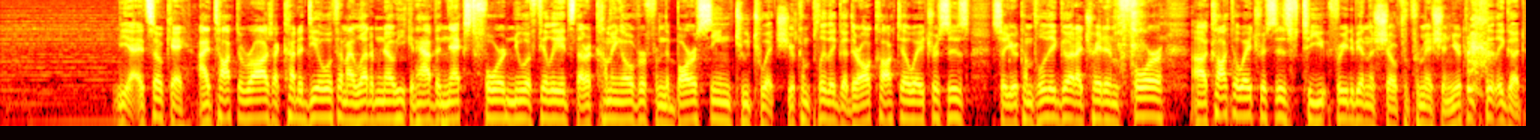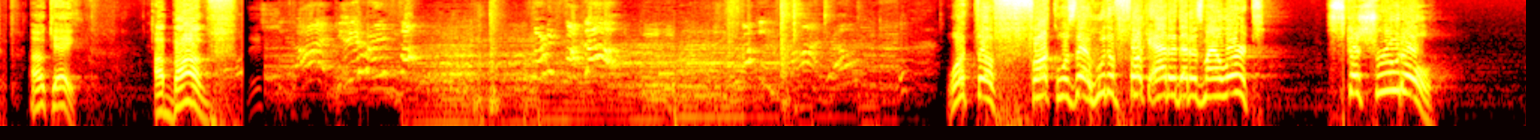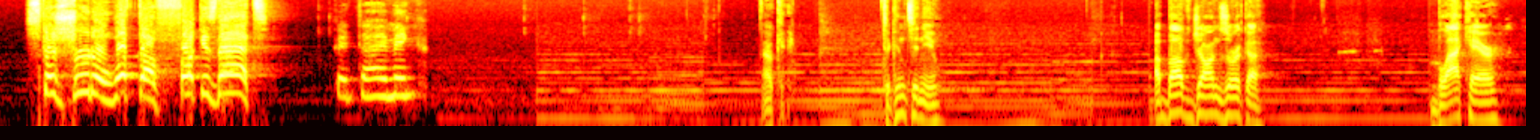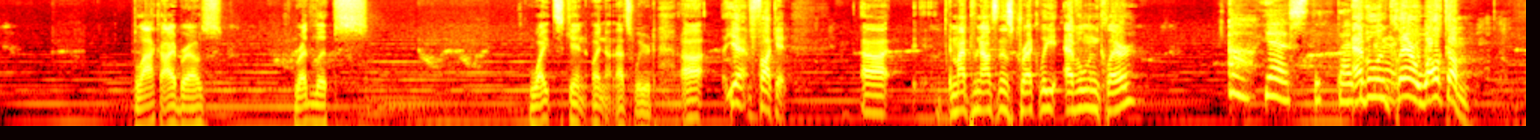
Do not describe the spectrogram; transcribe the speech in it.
Yeah, it's okay. I talked to Raj. I cut a deal with him. I let him know he can have the next four new affiliates that are coming over from the bar scene to Twitch. You're completely good. They're all cocktail waitresses, so you're completely good. I traded him four uh, cocktail waitresses to you for you to be on the show for permission. You're completely good. Okay, above. What the fuck was that? Who the fuck added that as my alert? Skashrudel! Skashrudel, what the fuck is that? Good timing. Okay. To continue. Above John Zerka. Black hair. Black eyebrows. Red lips. White skin. Wait, no, that's weird. Uh, yeah, fuck it. Uh, am I pronouncing this correctly? Evelyn Claire? Oh, yes. th- Evelyn correct. Claire, welcome.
